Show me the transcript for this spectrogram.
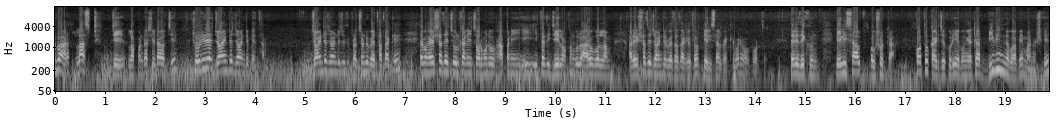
এবার লাস্ট যে লক্ষণটা, সেটা হচ্ছে শরীরে জয়েন্টে জয়েন্টে ব্যথা। জয়েন্টে জয়েন্টে যদি প্রচণ্ড ব্যথা থাকে এবং এর সাথে চুলকানি, চর্মরোগ, হাঁপানি, এই ইত্যাদি যে লক্ষণগুলো আরও বললাম, আর এর সাথে জয়েন্টের ব্যথা থাকলে তো কেলিসাল্প একেবারে অপরত। তাহলে দেখুন কেলিসাল্প ঔষধটা কত কার্যকরী এবং এটা বিভিন্নভাবে মানুষকে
